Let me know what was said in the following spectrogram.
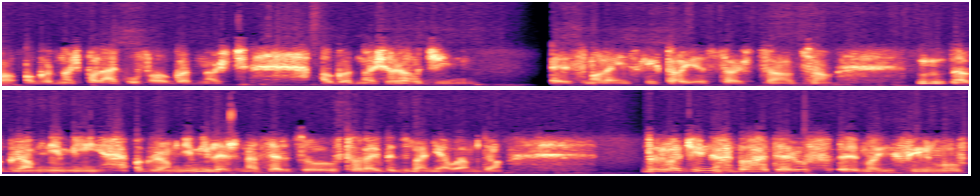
o, o godność Polaków, o godność, o godność rodzin smoleńskich. To jest coś, co, co ogromnie mi, ogromnie mi leży na sercu. Wczoraj wydzwaniałam do do rodzin bohaterów y, moich filmów,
